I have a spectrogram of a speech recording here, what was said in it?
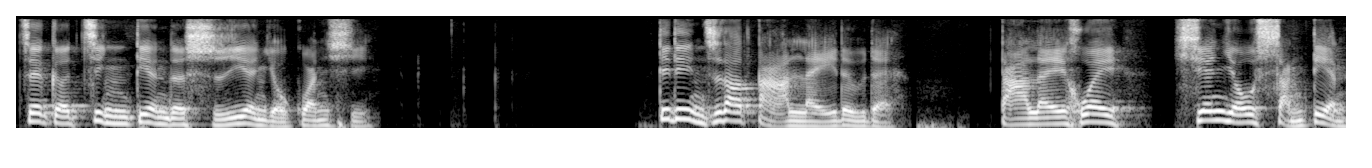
这个静电的实验有关系。弟弟，你知道打雷对不对？打雷会先有闪电，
